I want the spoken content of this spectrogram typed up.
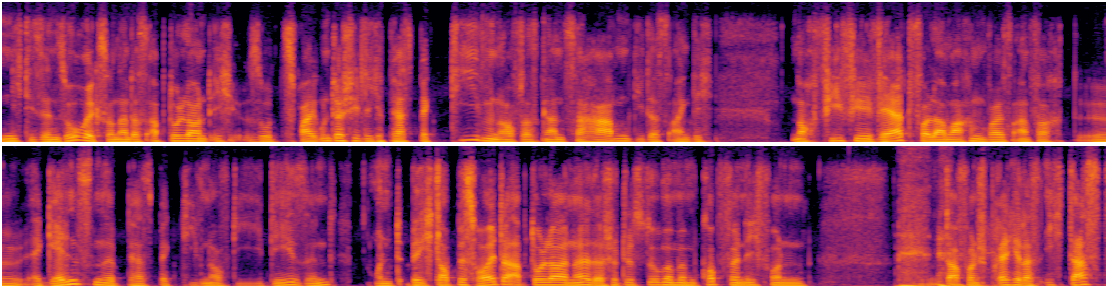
nicht die Sensorik, sondern dass Abdullah und ich so zwei unterschiedliche Perspektiven auf das Ganze haben, die das eigentlich noch viel, viel wertvoller machen, weil es einfach äh, ergänzende Perspektiven auf die Idee sind. Und ich glaube, bis heute, Abdullah, ne, da schüttelst du immer mit dem Kopf, wenn ich von davon spreche, dass ich das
